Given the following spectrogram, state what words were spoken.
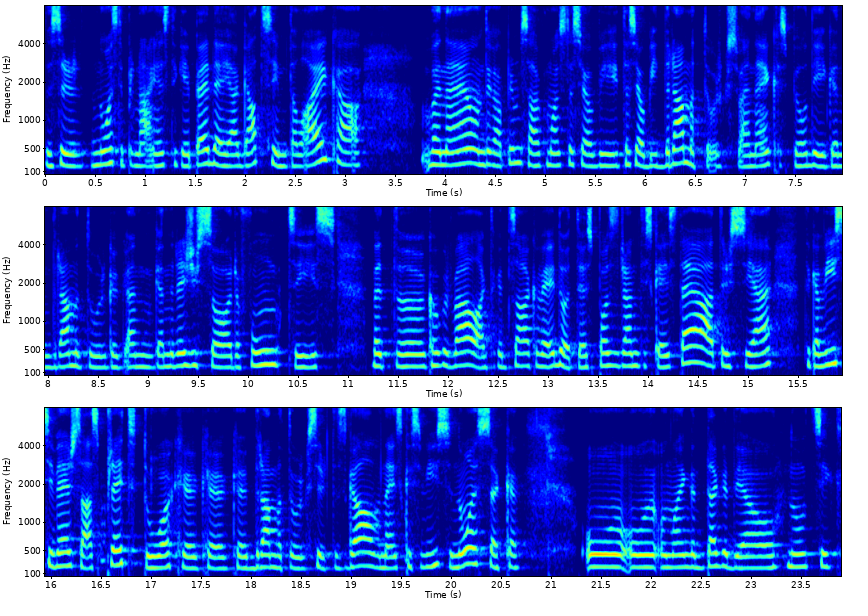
Tas ir nostiprinājies tikai pēdējā gadsimta laikā. Vai ne? Un kā pirmsākumos tas jau bija, tas jau bija dramaturgs, ne, kas pildīja gan dramaturga, gan, gan režisora funkcijas. Bet uh, kaut kur vēlāk, kad sāka veidoties postdramatiskais teātris, ja, visi vērsās pret to, ka, ka, ka dramaturgs ir tas galvenais, kas visu nosaka. Uh, Un, un, un lai gan tagad jau, nu, cik,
